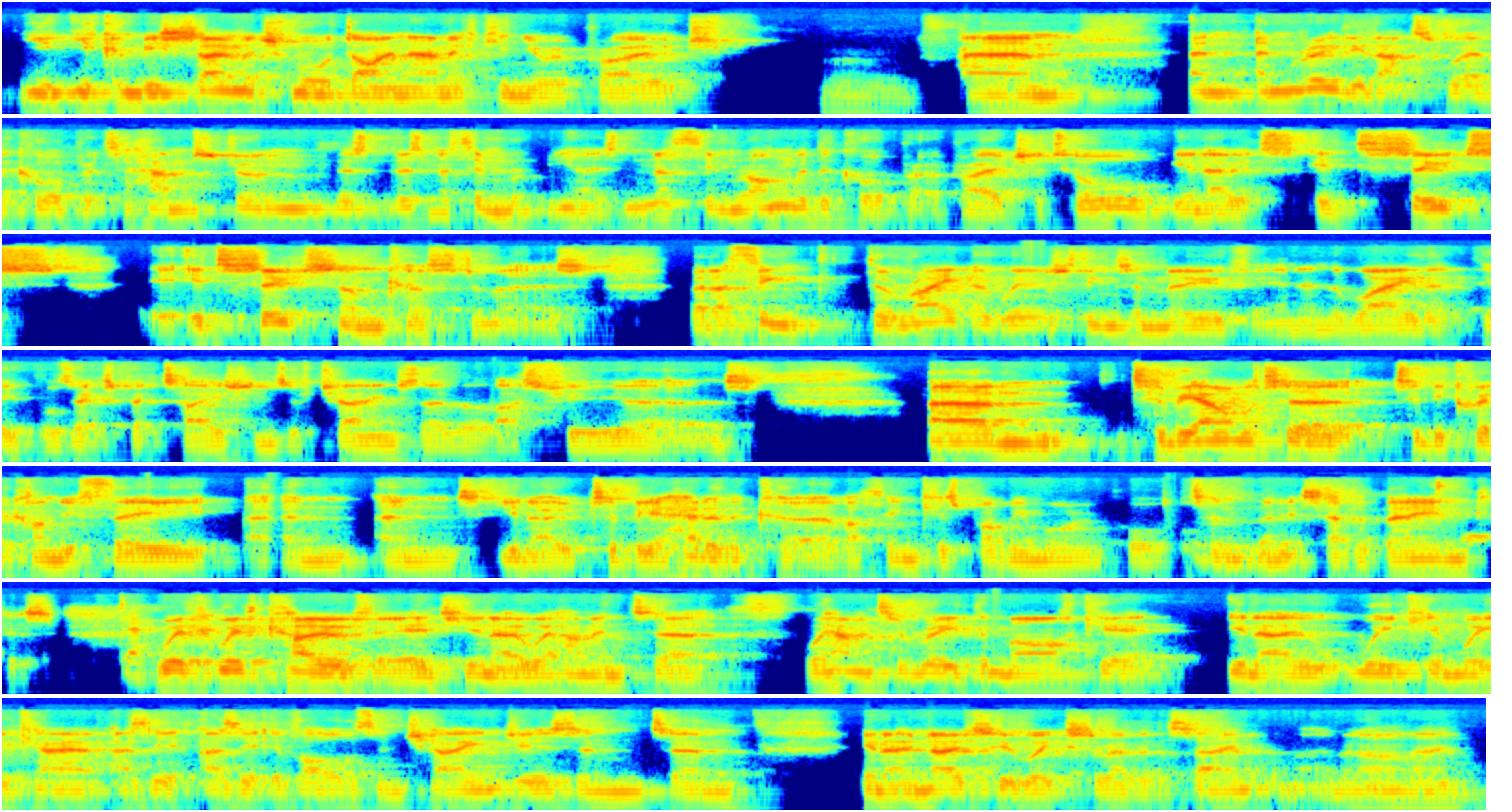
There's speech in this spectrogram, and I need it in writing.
you, you can be so much more dynamic in your approach. Mm. Um, and and really that's where the corporates are hamstrung. There's there's nothing you know there's nothing wrong with the corporate approach at all. You know it's it suits it suits some customers, but I think the rate at which things are moving and the way that people's expectations have changed over the last few years um, to be able to to be quick on your feet and and you know to be ahead of the curve, I think is probably more important mm. than it's ever been. Because with with COVID, you know, we're having to we're having to read the market, you know, week in week out as it as it evolves and changes, and um, you know, no two weeks are ever the same at the moment, are they?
